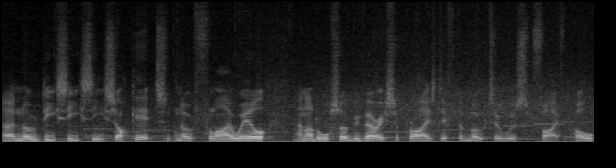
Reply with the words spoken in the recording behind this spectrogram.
uh, no DCC socket, no flywheel, and I'd also be very surprised if the motor was five pole,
